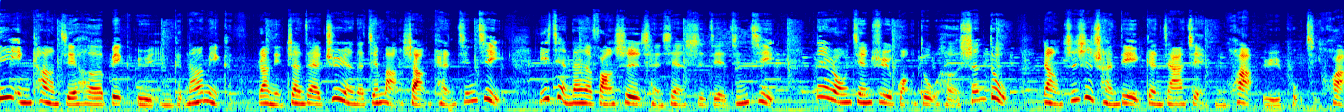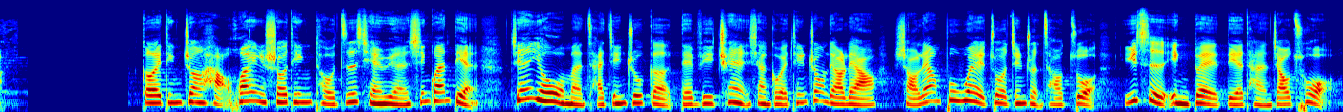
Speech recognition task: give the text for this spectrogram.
B Income 结合 Big 与 Economic，让你站在巨人的肩膀上看经济，以简单的方式呈现世界经济，内容兼具广度和深度，让知识传递更加简明化与普及化。各位听众好，欢迎收听投资前沿新观点。今天由我们财经诸葛 David Chen 向各位听众聊聊少量部位做精准操作，以此应对跌谈交错。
